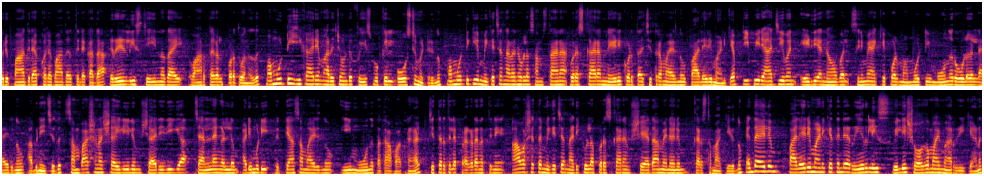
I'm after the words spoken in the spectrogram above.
ഒരു പാതിരാ കൊലപാതകത്തിന്റെ കഥ റീ റിലീസ് ചെയ്യുന്നതായി വാർത്തകൾ പുറത്തു വന്നത് മമ്മൂട്ടി ഈ കാര്യം അറിയിച്ചുകൊണ്ട് ഫേസ്ബുക്കിൽ പോസ്റ്റും ഇട്ടിരുന്നു. മമ്മൂട്ടിക്ക് മികച്ച നടനുള്ള സംസ്ഥാന പുരസ്കാരം നേടിക്കൊടുത്ത ചിത്രമായിരുന്നു പാലേരി മാണിക്യം. ടി പി രാജീവൻ എഴുതിയ നോവൽ സിനിമയാക്കിയപ്പോൾ മമ്മൂട്ടി മൂന്ന് റോളുകളിലായിരുന്നു അഭിനയിച്ചത്. സംഭാഷണ ശൈലിയിലും ശാരീരിക ചലനങ്ങളിലും അടിമുടി വ്യത്യാസമായിരുന്നു ഈ മൂന്ന് കഥാപാത്രങ്ങൾ. ചിത്രത്തിലെ പ്രകടനത്തിന് ആ വർഷത്തെ മികച്ച നടിക്കുള്ള പുരസ്കാരം ശ്വേതാ മേനോനും കരസ്ഥമാക്കിയിരുന്നു. എന്തായാലും പലേരി മാണിക്യത്തിന്റെ റീ റിലീസ് വലിയ ശോകമായി മാറിയിരിക്കുകയാണ്.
